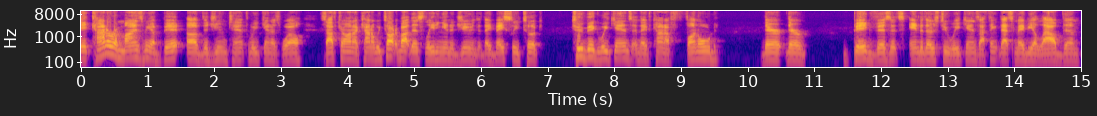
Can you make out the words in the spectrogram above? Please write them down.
it kind of reminds me a bit of the June 10th weekend as well. South Carolina kind of, we talked about this leading into June that they basically took two big weekends and they've kind of funneled their their big visits into those two weekends. I think that's maybe allowed them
